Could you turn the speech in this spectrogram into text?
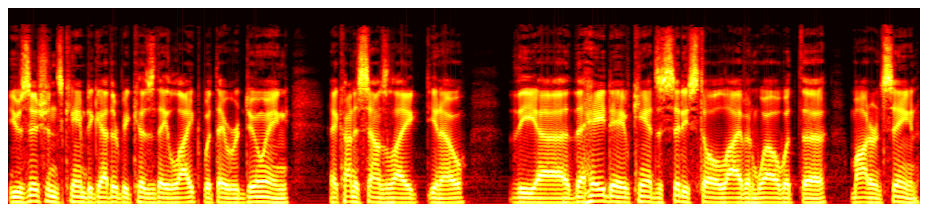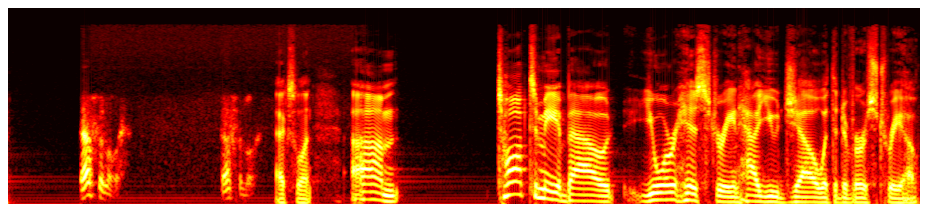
Musicians came together because they liked what they were doing. it kind of sounds like, you know, the uh, the heyday of Kansas City still alive and well with the modern scene. Definitely. Definitely. Excellent. Um, talk to me about your history and how you gel with the diverse trio.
